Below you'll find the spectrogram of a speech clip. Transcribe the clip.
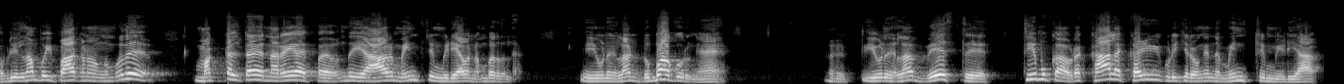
அப்படிலாம் போய் பார்க்கணுங்கும்போது மக்கள்கிட்ட நிறைய இப்போ வந்து யாரும் மெயின் ஸ்ட்ரீம் மீடியாவை நம்புறதில்லை. இவனுங்கெல்லாம் டுபாக்கூருங்க அஹ் இவனுங்கெல்லாம் வேஸ்ட்டு திமுகவோட காலை கழுவி குடிக்கிறவங்க இந்த மெயின் ஸ்ட்ரீம் மீடியா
